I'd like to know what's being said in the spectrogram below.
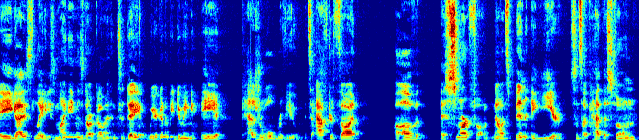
Hey guys, ladies, my name is DarkComet, and today we are going to be doing a casual review. It's an afterthought of a smartphone. Now, it's been a year since I've had this phone,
